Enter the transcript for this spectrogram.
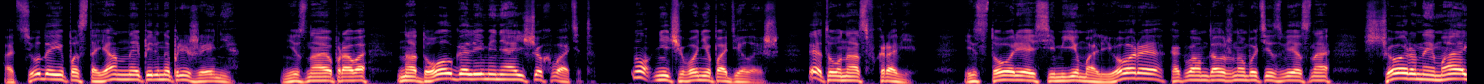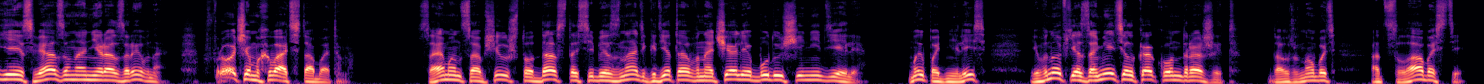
Отсюда и постоянное перенапряжение. Не знаю, право, надолго ли меня еще хватит. Ну, ничего не поделаешь. Это у нас в крови. История семьи Мальоре, как вам должно быть известно, с черной магией связана неразрывно. Впрочем, хватит об этом. Саймон сообщил, что даст о себе знать где-то в начале будущей недели. Мы поднялись, и вновь я заметил, как он дрожит. Должно быть, от слабости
